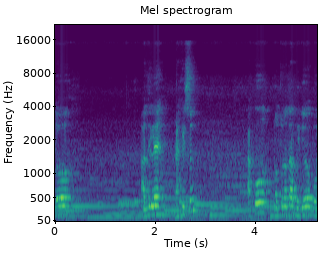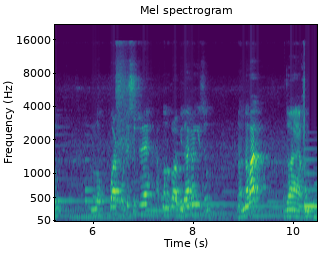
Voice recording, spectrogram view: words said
তো আজিলৈ ৰাখিছোঁ। আকৌ নতুন এটা ভিডিঅ' লগ পোৱাৰ প্ৰতিশ্ৰুতিৰে আপোনালোকৰ বিদায় মাগিছোঁ। ধন্যবাদ। জয় অসম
